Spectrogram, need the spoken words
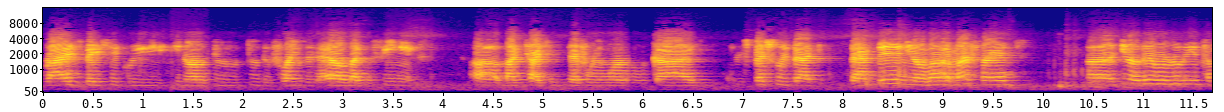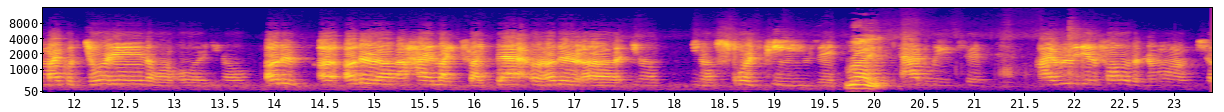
rise basically, you know, through through the flames of hell like a phoenix. Uh, Mike Tyson's definitely one of those guys, especially back back then. You know, a lot of my friends, uh, you know, they were really into Michael Jordan or, or you know other uh, other uh, highlights like that or other uh, you know you know sports teams and right. athletes and. I really didn't follow the norm, so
